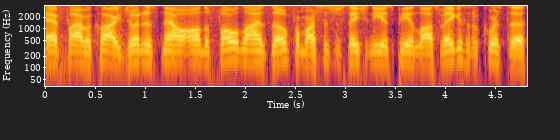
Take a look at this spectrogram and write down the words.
at 5 o'clock. Joining us now on the phone lines, though, from our sister station ESPN Las Vegas. And of course, the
